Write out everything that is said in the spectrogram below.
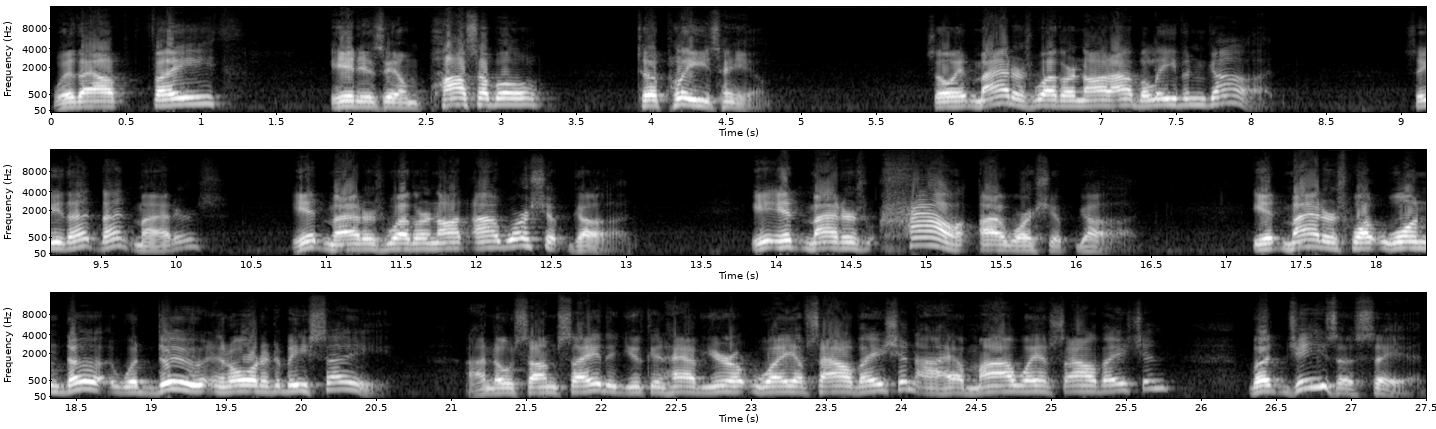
Without faith, it is impossible to please Him. So it matters whether or not I believe in God. See, that, that matters. It matters whether or not I worship God. It matters how I worship God. It matters what one do, would do in order to be saved. I know some say that you can have your way of salvation, I have my way of salvation, but Jesus said,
